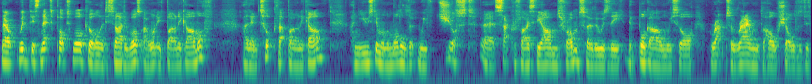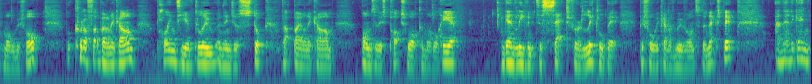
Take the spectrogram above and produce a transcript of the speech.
Now, with this next poxwalker, all I decided was I wanted bionic arm off. I then took that bionic arm and used him on the model that we've just uh, sacrificed the arms from. So there was the, the bug arm we saw wraps around the whole shoulders of this model before, but cut off that bionic arm, plenty of glue, and then just stuck that bionic arm onto this Poxwalker model here. Again, leaving it to set for a little bit before we kind of move on to the next bit. And then again,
